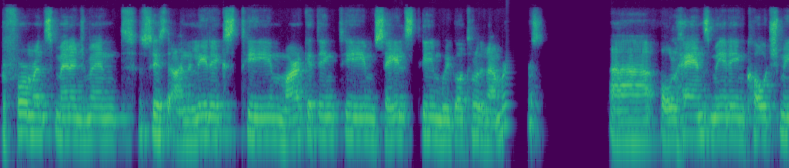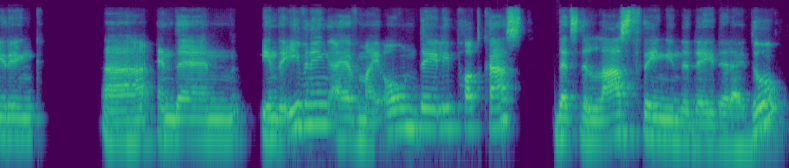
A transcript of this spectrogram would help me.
performance management, system analytics team, marketing team, sales team. We go through the numbers. Uh, all hands meeting, coach meeting. Uh, and then in the evening, I have my own daily podcast. That's the last thing in the day that I do.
